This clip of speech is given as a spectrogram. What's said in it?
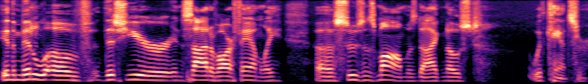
In the middle of this year, inside of our family, uh, Susan's mom was diagnosed with cancer.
